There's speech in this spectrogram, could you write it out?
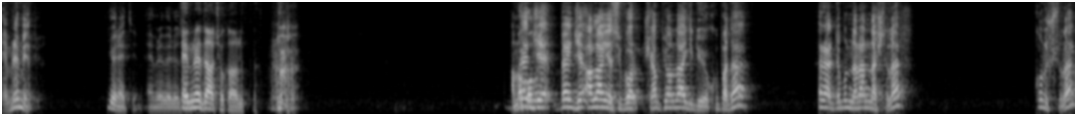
Emre mi yapıyor? Yönetim, Emre Belözoğlu. Emre daha çok ağırlıklı. Ama konu- bence bence Alanya Spor şampiyonluğa gidiyor kupada. Herhalde bunlar anlaştılar. Konuştular.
